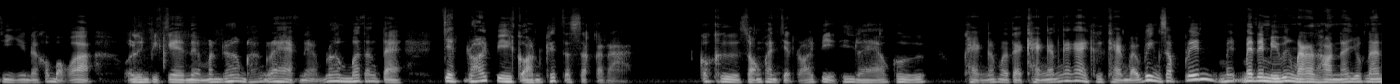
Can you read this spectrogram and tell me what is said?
จริงๆแล้วเขาบอกว่าโอลิมปิกเกมเนี่ยมันเริ่มครั้งแรกเนี่ยเริ่มเมื่อตั้งแต่ 700 ปีก่อนคริสตศักราช ก็คือ 2,700 ปีที่แล้วคือ แข่งกันมาแต่แข่งกันง่ายๆ คือแข่งแบบวิ่ง sprint ไม่ไม่ได้มีวิ่งมาราธอนนะยุคนั้น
